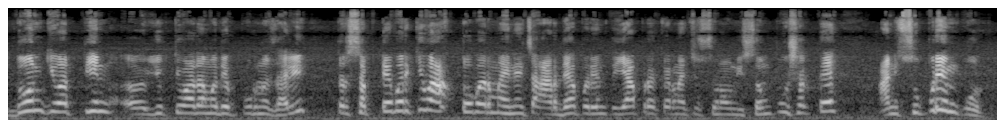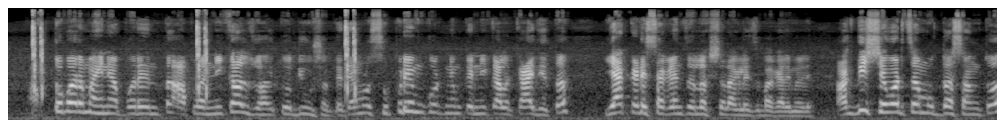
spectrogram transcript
दोन किंवा तीन युक्तिवादामध्ये पूर्ण झाली तर सप्टेंबर किंवा ऑक्टोबर महिन्याच्या अर्ध्यापर्यंत या प्रकरणाची सुनावणी संपू शकते आणि सुप्रीम कोर्ट ऑक्टोबर महिन्यापर्यंत आपला निकाल जो आहे तो देऊ शकतो. त्यामुळे सुप्रीम कोर्ट नेमकं निकाल काय देतं याकडे सगळ्यांचं लक्ष लागल्याचं बघायला मिळेल. अगदी शेवटचा मुद्दा सांगतो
